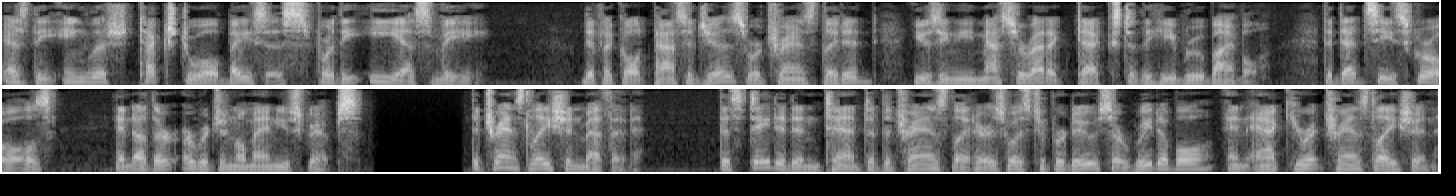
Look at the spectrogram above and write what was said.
as the English textual basis for the ESV. Difficult passages were translated using the Masoretic text of the Hebrew Bible, the Dead Sea Scrolls, and other original manuscripts. The translation method. The stated intent of the translators was to produce a readable and accurate translation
